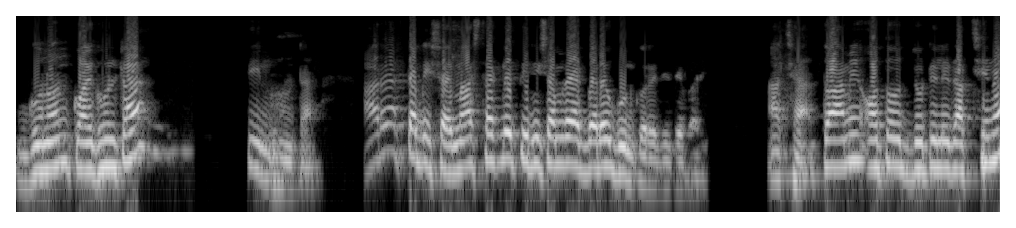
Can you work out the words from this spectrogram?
গুণন কয় ঘণ্টা? তিন ঘণ্টা। আরও একটা বিষয়, মাস থাকলে তিরিশ আমরা একবারেও গুণ করে দিতে পারি। আচ্ছা তো আমি অত জটিলে যাচ্ছি না।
